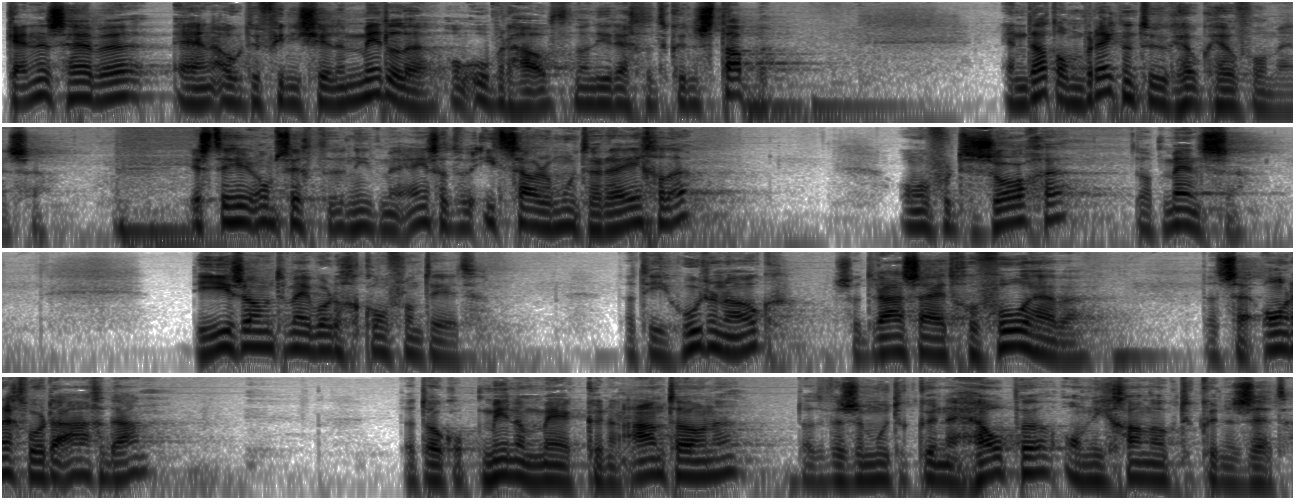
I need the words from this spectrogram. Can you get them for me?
kennis hebben en ook de financiële middelen om überhaupt naar die rechter te kunnen stappen. En dat ontbreekt natuurlijk ook heel veel mensen. Is de heer Omzicht het niet mee eens dat we iets zouden moeten regelen om ervoor te zorgen dat mensen die hier zo mee worden geconfronteerd, dat die hoe dan ook, zodra zij het gevoel hebben dat zij onrecht worden aangedaan, dat ook op min of meer kunnen aantonen, dat we ze moeten kunnen helpen om die gang ook te kunnen zetten.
